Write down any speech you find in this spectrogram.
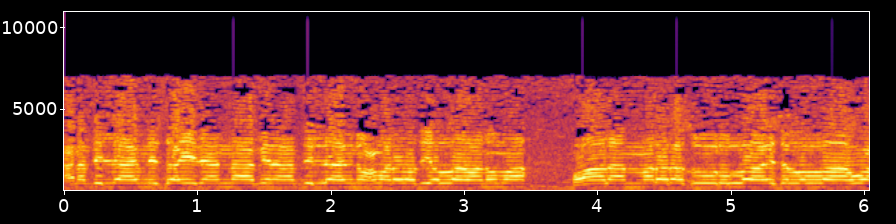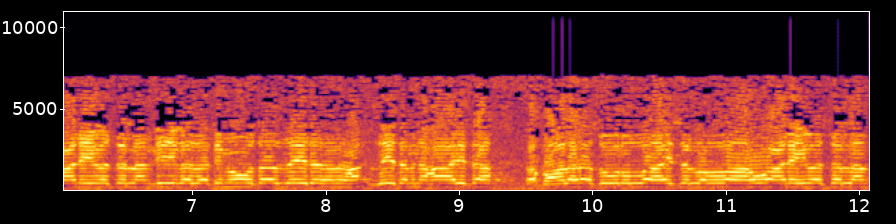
عن عبد الله بن سعيد عن نافع عن عبد الله بن عمر رضي الله عنهما قال أمر رسول الله صلى الله عليه وسلم في غزوة موت زيد زيد بن حارثة فقال رسول الله صلى الله عليه وسلم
